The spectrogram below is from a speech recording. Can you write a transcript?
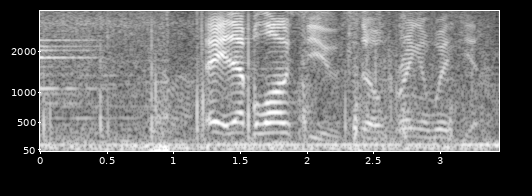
Hey, that belongs to you, so bring it with you.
